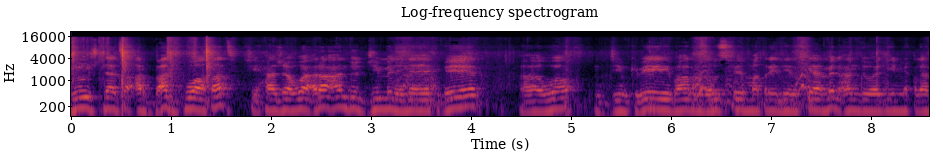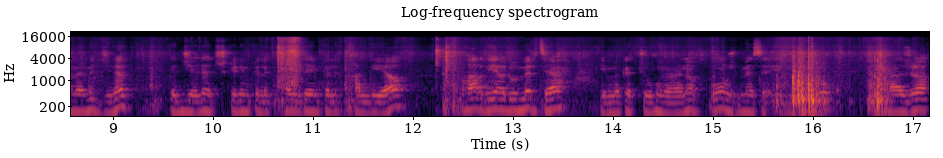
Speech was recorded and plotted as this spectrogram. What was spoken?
جوج ثلاثة أربعة بواطات. شي حاجة واعرة عنده الجيب من هنايا كبير. ها هو الجيب كبير تهوز فيه ال matériel ديال كامل. عنده هذه مقلمة من الجنب. كتجي على هاد الشكل يمكن لك تحيدها يمكن لك تخليها. الظهر ديالو مرتاح كما كتشوفوا معنا éponge المسائل ديالو. شي حاجة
